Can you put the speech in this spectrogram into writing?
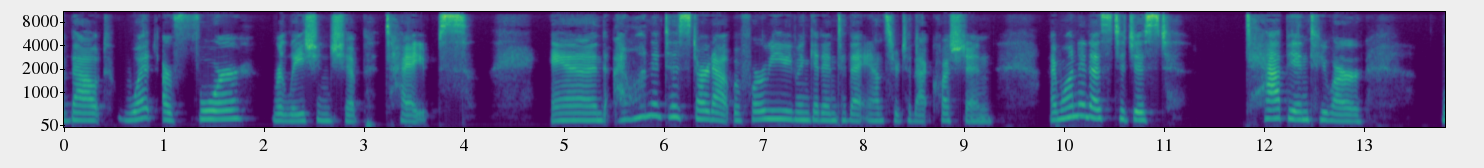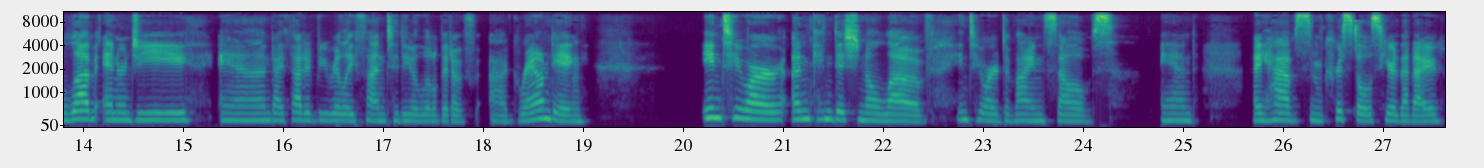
about what are four relationship types. And I wanted to start out before we even get into the answer to that question. I wanted us to just tap into our love energy. And I thought it'd be really fun to do a little bit of uh, grounding into our unconditional love, into our divine selves. And I have some crystals here that I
